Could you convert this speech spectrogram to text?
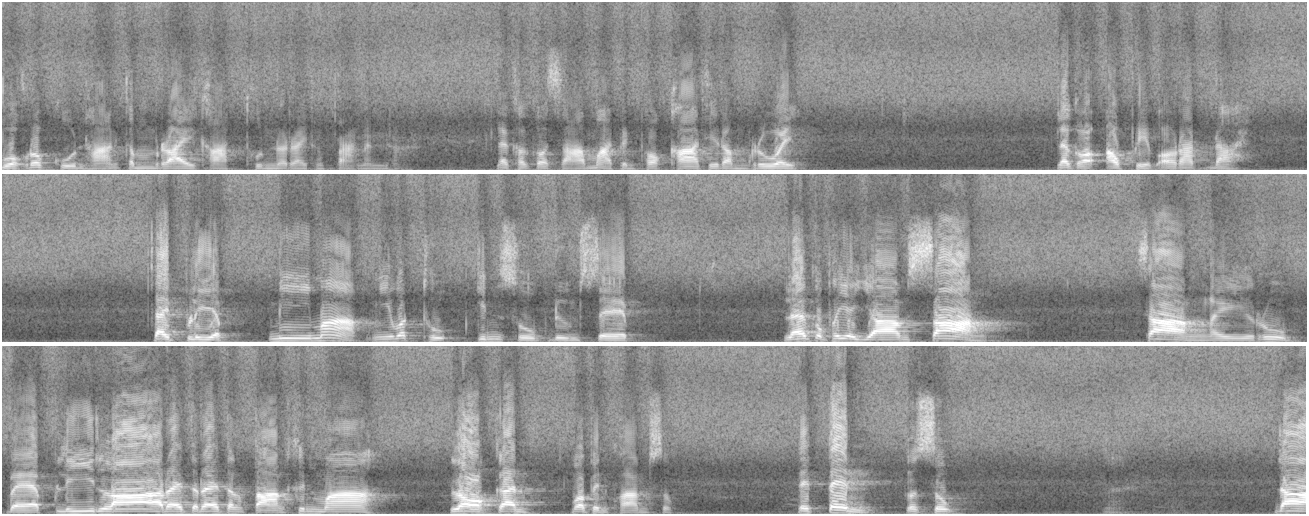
บวกรบคูณหารกำไรขาดทุนอะไรต่างๆนั้นนะและเขาก็สามารถเป็นพ่อค้าที่ร่ำรวย แล้วก็เอาเปรียบเอารัดได้ ได้เปรียบมีมากมีวัตถุกินสูบดื่มเสพ แล้วก็พยายามสร้างสร้างในรูปแบบลีลาอะไรอะไรต่าง ๆ ขึ้นมาหลอกกันว่าเป็นความสุขได้เต้นก็สุข ได้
